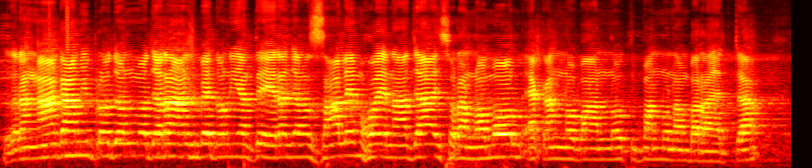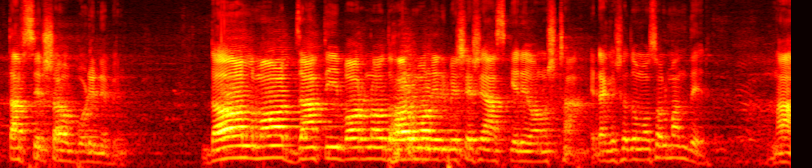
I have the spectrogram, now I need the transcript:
সুতরাং আগামী প্রজন্ম যারা আসবে দুনিয়াতে, এরা যেন জালেম হয়ে না যায়, সোরা নমল একান্ন, বান্ন তিপান্ন নাম্বার আয়াতটা তাফসির সহ পড়ে নেবেন। দল, মত, জাতি, বর্ণ, ধর্ম নির্বিশেষে আজকের এই অনুষ্ঠান, এটা কি শুধু মুসলমানদের? না।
